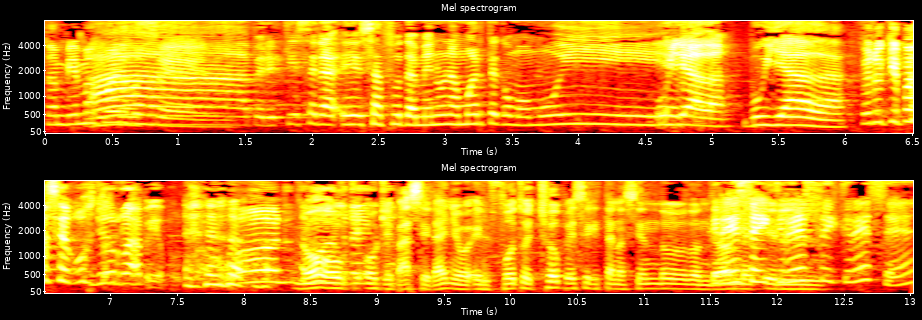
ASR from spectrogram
También me acuerdo. Ah, pero es que esa, era- esa fue también una muerte como muy... Bullada. eh, bullada. Pero que pase agosto rápido, por favor. No, o, que- o que pase el año. El Photoshop ese que están haciendo donde Crece y el- crece y crece.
